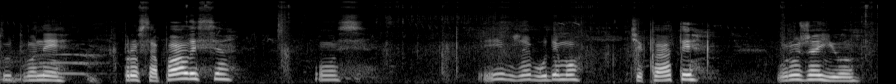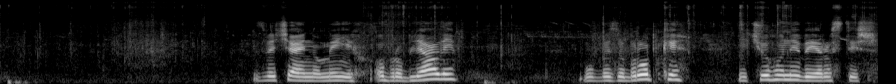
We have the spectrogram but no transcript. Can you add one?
Тут вони просапалися. Ось. І вже будемо чекати урожаю. Звичайно, ми їх обробляли, бо без обробки нічого не виростиш.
